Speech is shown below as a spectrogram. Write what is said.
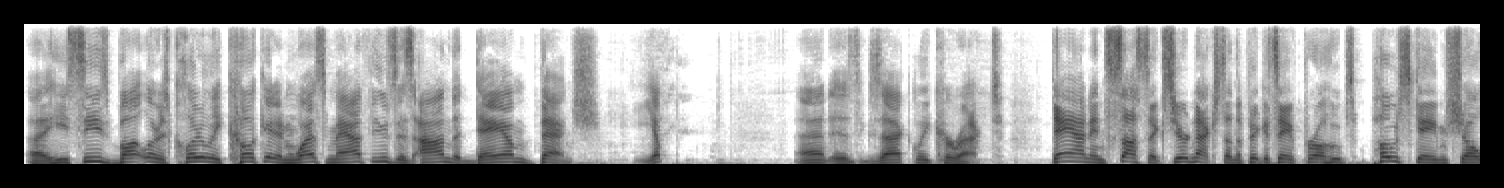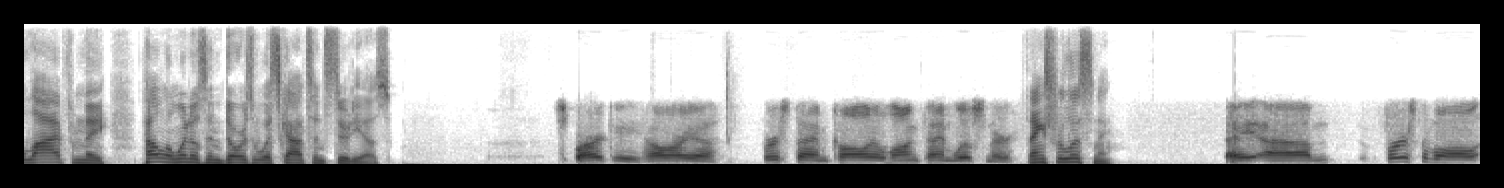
Uh, he sees Butler is clearly cooking, and Wes Matthews is on the damn bench. Yep. That is exactly correct. Dan in Sussex, you're next on the Pick and Save Pro Hoops post-game show live from the Pella Windows and Doors of Wisconsin studios. Sparky, how are you? First time caller, long time listener. Thanks for listening. Hey, um, first of all,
